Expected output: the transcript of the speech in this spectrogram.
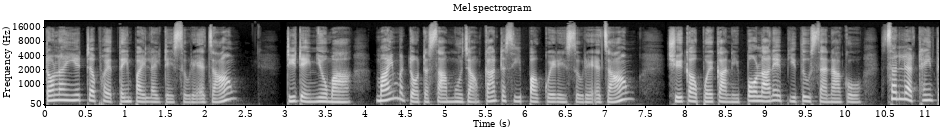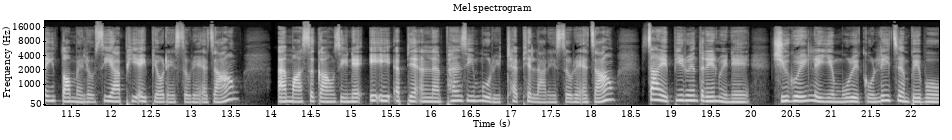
တော်လန်ရေးတပ်ဖွဲ့သိမ်းပိုက်လိုက်တယ်ဆိုတဲ့အကြောင်းဒီတိမ်မြို့မှာမိုင်းမတော်တဆမှုကြောင့်ကားတစ်စီးပောက်ကွဲတယ်ဆိုတဲ့အကြောင်း ရွေးကောက်ပွဲကနေပေါ်လာတဲ့ပြည်သူဆန္ဒကိုဆက်လက်ထိမ့်သိမ်းသွားမယ်လို့ CRPH ပြောတယ်ဆိုတဲ့အကြောင်းအမစကောင်စီနဲ့အေးအေးအပြန်အလှန်ဖမ်းဆီးမှုတွေထပ်ဖြစ်လာတယ်ဆိုတဲ့အကြောင်းစတဲ့ပြည်တွင်းသတင်းတွေနဲ့ယူကရိန်းလေယာဉ်မိုးတွေကိုလေ့ကျင့်ပေးဖို့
